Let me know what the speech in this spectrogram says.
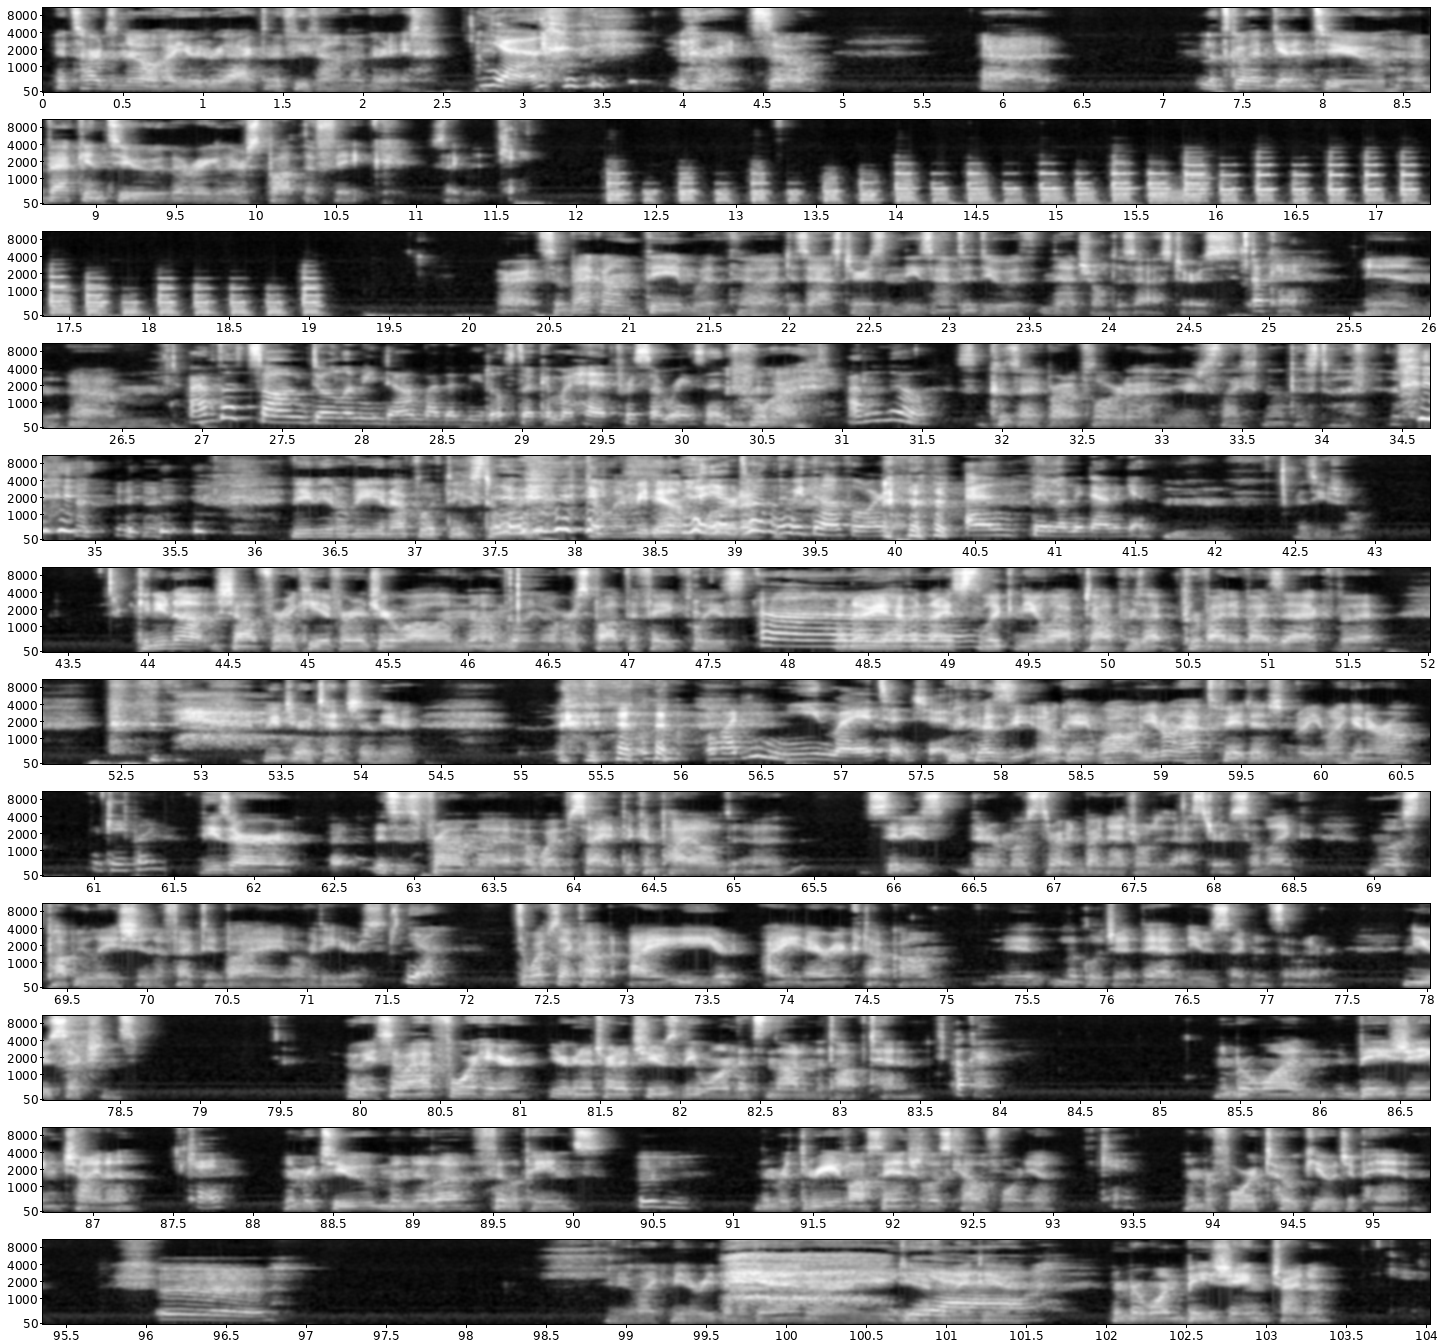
it's hard to know how you would react if you found a grenade. yeah. All right, so uh, let's go ahead and get into back into the regular spot the fake segment. Okay. So back on theme with uh, disasters, and these have to do with natural disasters. okay. And um, I have that song "Don't Let Me Down" by the Beatles stuck in my head for some reason. why? I don't know. Because I brought up Florida, and you're just like, not this time. Maybe it'll be an uplifting story. Don't let me down, yeah, Florida. don't let me down, Florida. and they let me down again. Mm-hmm. As usual. Can you not shop for IKEA furniture while I'm I'm going over spot the fake, please? Uh, I know you have a nice, slick new laptop provided by Zach, but need your attention here. Why do you need my attention? Because okay, well, you don't have to pay attention, but you might get it wrong. Okay, fine. These are. Uh, this is from a, a website that compiled uh, cities that are most threatened by natural disasters. So, like most population affected by over the years. Yeah. It's a website called ie ieric.com. It looked legit. They had news segments or whatever. News sections. Okay, so I have four here. You're going to try to choose the one that's not in the top 10. Okay. Number one, Beijing, China. Okay. Number two, Manila, Philippines. Mm-hmm. Number three, Los Angeles, California. Okay. Number four, Tokyo, Japan. Mm. Would you like me to read them again, or do you have an idea? Number one, Beijing, China.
